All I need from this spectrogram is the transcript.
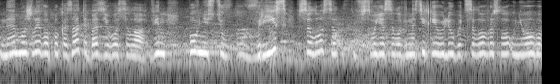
неможливо показати без його села. Він повністю в- вріс в село, сел- в своє село. Він настільки його любить, село вросло у нього.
